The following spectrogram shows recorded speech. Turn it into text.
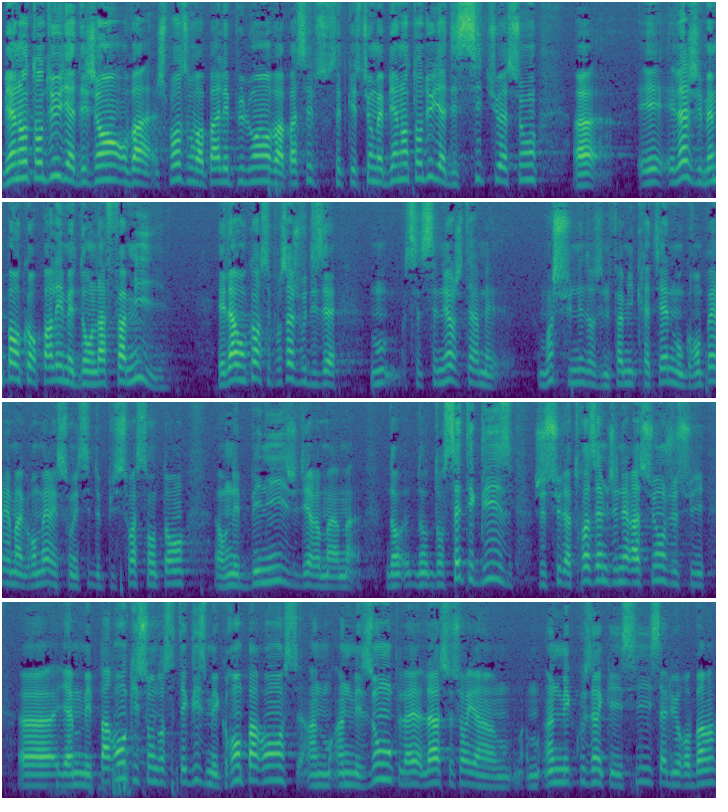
bien entendu, il y a des gens, on va, je pense qu'on ne va pas aller plus loin, on va passer sur cette question, mais bien entendu, il y a des situations, euh, et, là, je n'ai même pas encore parlé, mais dans la famille. Et là encore, c'est pour ça que je vous disais, Seigneur, j'étais, mais moi, je suis né dans une famille chrétienne. Mon grand-père et ma grand-mère, ils sont ici depuis 60 ans. On est bénis. Je veux dans, cette église, je suis la troisième génération. Je suis, euh, il y a mes parents qui sont dans cette église, mes grands-parents, un, de mes oncles. Là, ce soir, il y a un, de mes cousins qui est ici. Salut Robin.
